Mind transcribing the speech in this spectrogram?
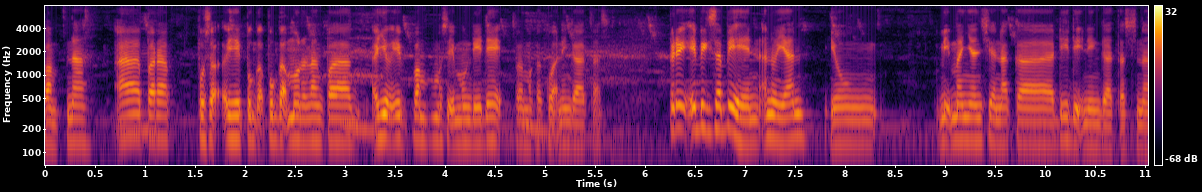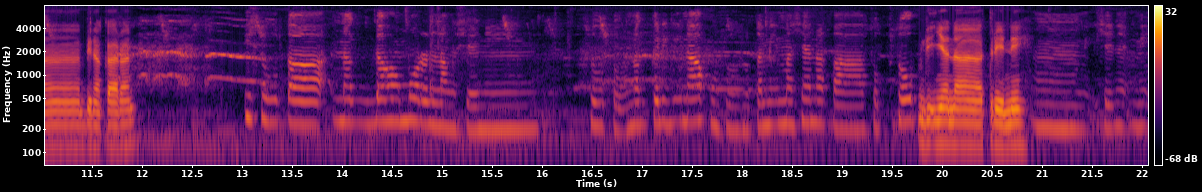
Pump na. Ah, para pusa, ipuga-puga mo na lang pag, ayo ipump mo sa imong dede para makakuha ng gatas. Pero ibig sabihin, ano yan? Yung, mi man yan siya nakadidi ng gatas na binakaran. Isuta, nagdahamoran lang siya ni suso. Nagkaligi na akong suso. Tami man siya nakasup-sup. Hindi niya na trini. Mm, siya na, may,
